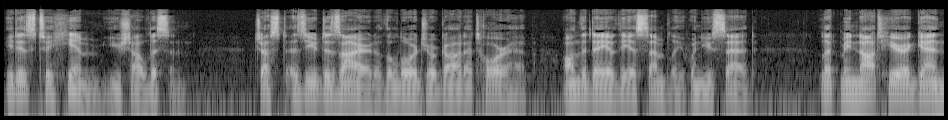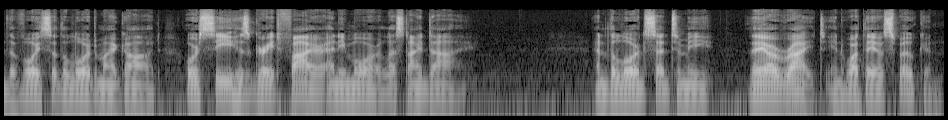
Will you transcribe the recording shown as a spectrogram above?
It is to him you shall listen, just as you desired of the Lord your God at Horeb on the day of the assembly, when you said, Let me not hear again the voice of the Lord my God, or see his great fire any more, lest I die. And the Lord said to me, They are right in what they have spoken.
